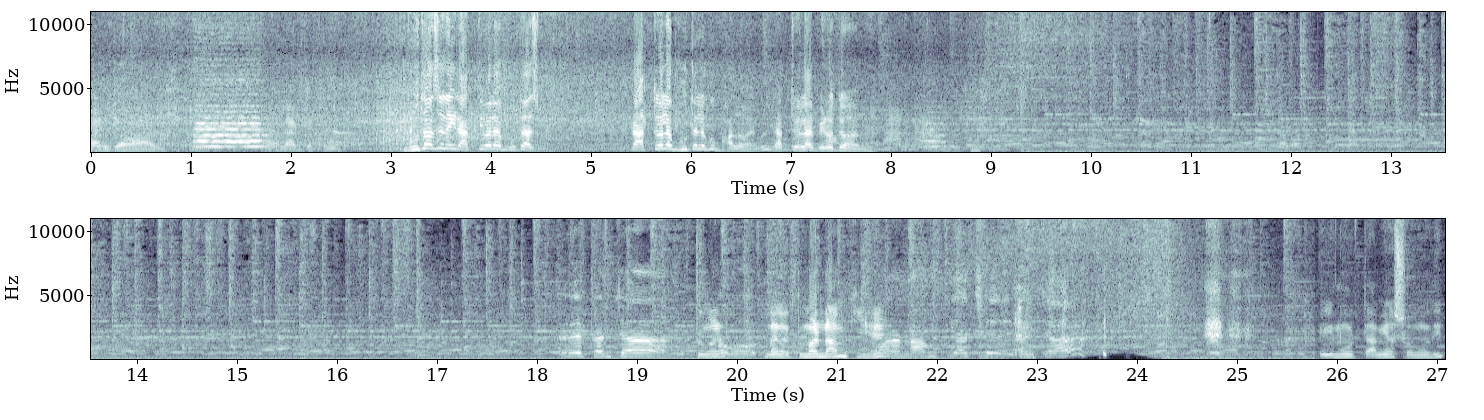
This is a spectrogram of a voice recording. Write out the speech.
বাড়ি ভূত আছে নাকি? রাত্রিবেলায় ভূত আসবে। রাত্রিবেলা ভূত এলে খুব ভালো হয় বুঝলি? রাত্রিবেলা বেরোতে হবে। কাঞ্চা তোমার না না তোমার নাম কি হ্যাঁ? নাম কি আছে কাঞ্চা? এই মুহূর্তে আমি আর সৌম্যদীপ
